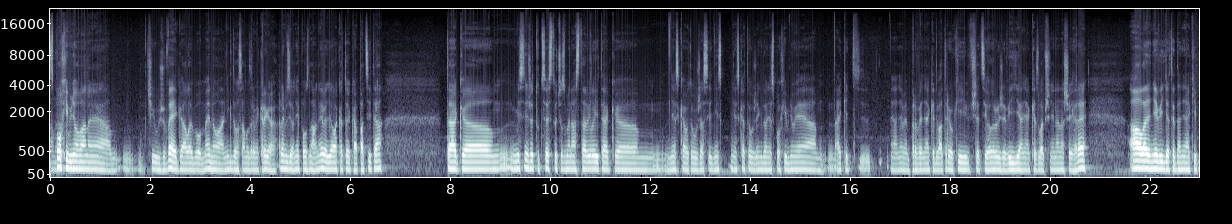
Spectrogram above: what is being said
spochybňované a či už vek alebo meno a nikto samozrejme Krega Remziho nepoznal, nevedel, aká to je kapacita tak uh, myslím, že tú cestu, čo sme nastavili, tak uh, dneska to už asi dnes, dneska to už nikto nespochybňuje a aj keď, ja neviem, prvé nejaké 2-3 roky všetci hovorili, že vidia nejaké zlepšenie na našej hre, ale nevidia teda nejaký,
